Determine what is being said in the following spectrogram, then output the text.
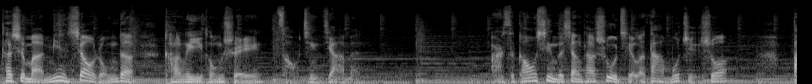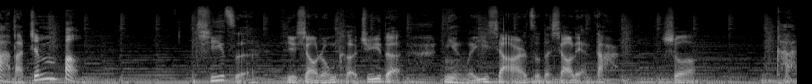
他是满面笑容的扛了一桶水走进家门，儿子高兴的向他竖起了大拇指，说。爸爸真棒。妻子也笑容可掬的拧了一下儿子的小脸蛋儿，说：“看，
